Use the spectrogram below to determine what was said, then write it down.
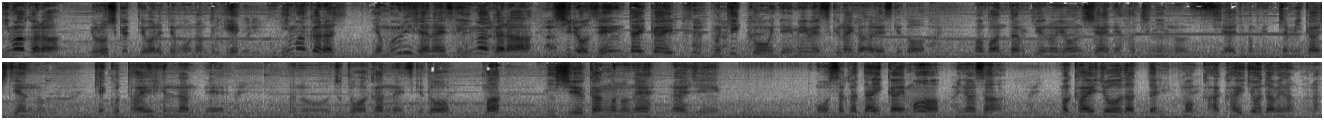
今からよろしくって言われてもなんかえ今からいや無理じゃないですけど 今から資料全大会、まあ、キック多いんで MMA 少ないからあれですけど、まあ、バンタム級の4試合ね8人の試合とかめっちゃ見返してやるの結構大変なんで、はい。あのちょっと分かんないですけどまあ2週間後のね来人大阪大会も皆さん、はいまあ、会場だったりもうか会場はダメなのかな？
